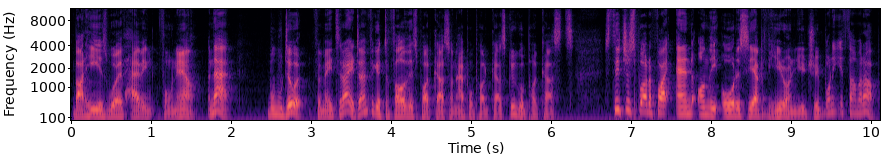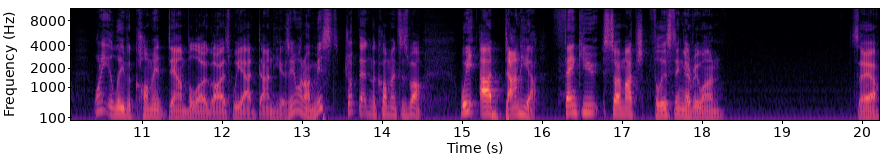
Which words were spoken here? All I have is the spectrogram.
But he is worth having for now. And that will do it for me today. Don't forget to follow this podcast on Apple Podcasts, Google Podcasts, Stitcher, Spotify, and on the Audacy app if you're here on YouTube. Why don't you thumb it up? Why don't you leave a comment down below, guys? We are done here. Is anyone I missed? Drop that in the comments as well. We are done here. Thank you so much for listening, everyone. See ya.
